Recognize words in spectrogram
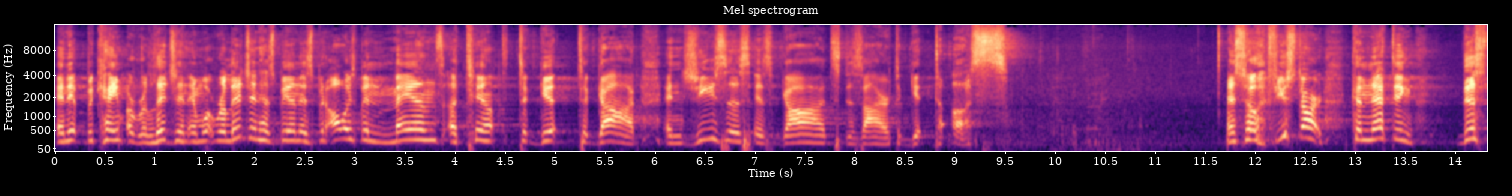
and it became a religion, and what religion has been has been always been man's attempt to get to God, and Jesus is God's desire to get to us. And so if you start connecting this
